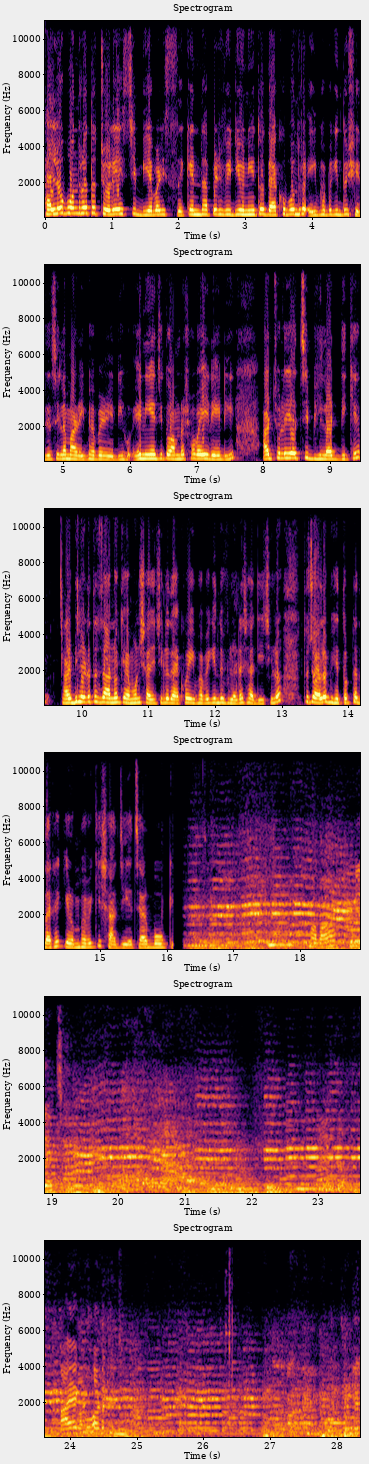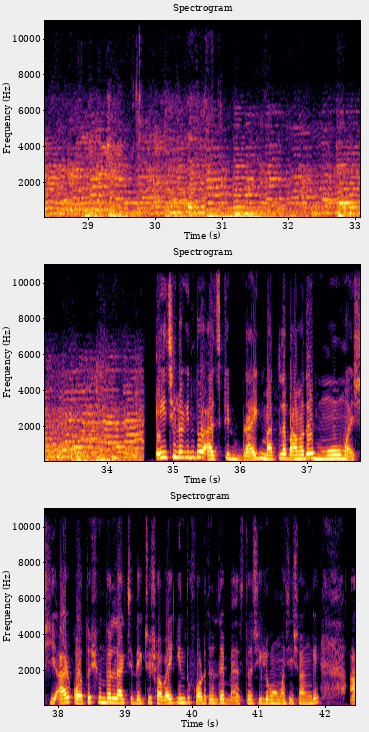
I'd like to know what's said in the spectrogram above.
Hello বন্ধুরা, তো চলে এসেছি বিয়েবাড়ির সেকেন্ড ধাপের ভিডিও নিয়ে। তো দেখো বন্ধুরা, এইভাবে কিন্তু সেজেছিলাম আর এইভাবে রেডি হয়ে নিয়েছি। তো আমরা সবাই রেডি আর চলে যাচ্ছি ভিলার দিকে। আর ভিলাটা তো জানো কেমন সাজিয়েছিল? দেখো, এইভাবে কিন্তু ভিলাটা সাজিয়েছিল। তো চলো ভেতরটা দেখাই কিরমভাবে কি সাজিয়েছে আর বউকে বাবা ফটো এই ছিল কিন্তু আজকের ব্রাইড মাতলাব, আমাদের মৌমাসি আর কত সুন্দর লাগছে, দেখছ? সবাই কিন্তু ফটো তুলতে ব্যস্ত ছিল মৌমাসির সঙ্গে।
